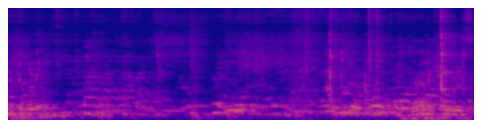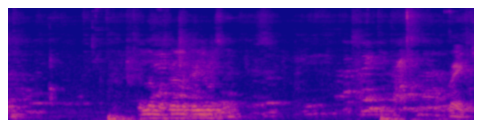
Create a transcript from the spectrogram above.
ಕಟ್ಟುಕೊಡಿ. ನಿಧಾನ ಕೈ ಜೋಡಿಸಿ. ಎಲ್ಲ ಮಕ್ಕಳೆಲ್ಲ ಕೈ ಜೋಡಿಸಿ. ರೈಟ್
